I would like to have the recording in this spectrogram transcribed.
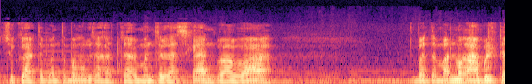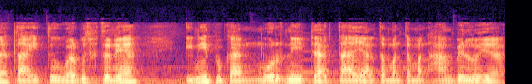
Juga teman-teman harus ada menjelaskan bahwa teman-teman mengambil data itu. Walaupun sebenarnya ini bukan murni data yang teman-teman ambil loh ya.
